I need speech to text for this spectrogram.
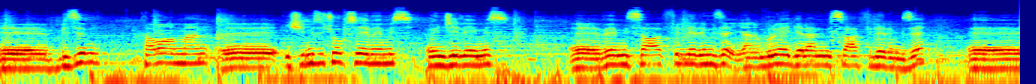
Ee, bizim tamamen e, işimizi çok sevmemiz, önceliğimiz e, ve misafirlerimize yani buraya gelen misafirlerimize e,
